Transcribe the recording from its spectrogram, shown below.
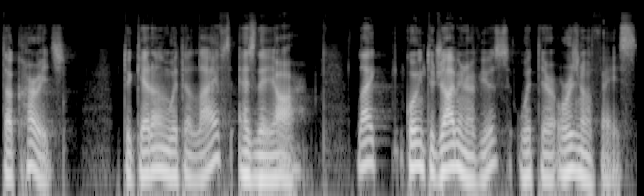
the courage to get on with their lives as they are, like going to job interviews with their original face.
